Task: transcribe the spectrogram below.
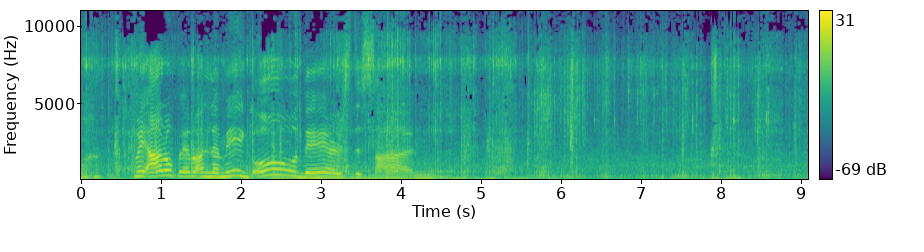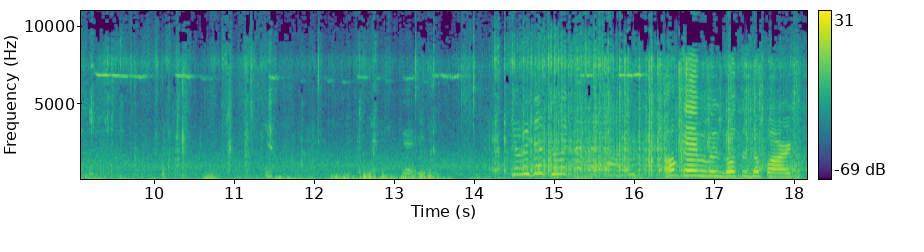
May araw pero ang lamig. Oh, there's the sun. We will go to the park.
